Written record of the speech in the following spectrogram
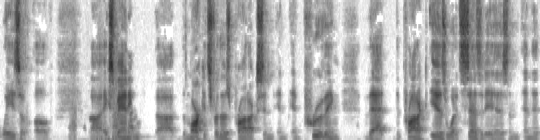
ways of, of uh, expanding uh, the markets for those products and, and, and proving that the product is what it says it is and, and that,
